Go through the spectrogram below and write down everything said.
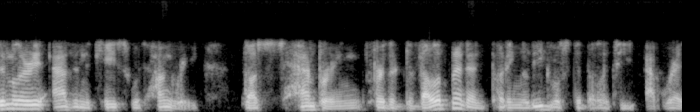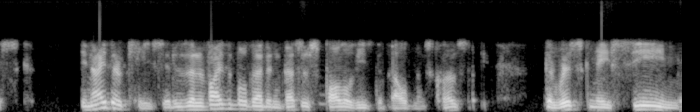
similarly as in the case with Hungary, hampering further development and putting legal stability at risk. In either case, it is advisable that investors follow these developments closely. The risk may seem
